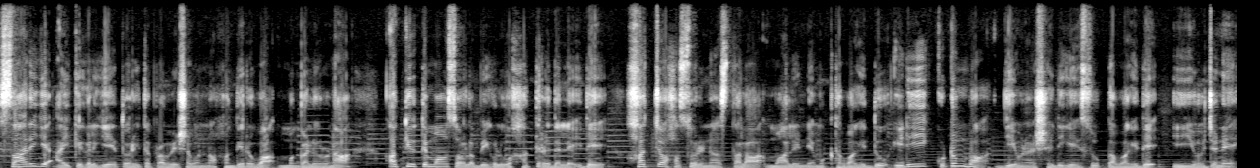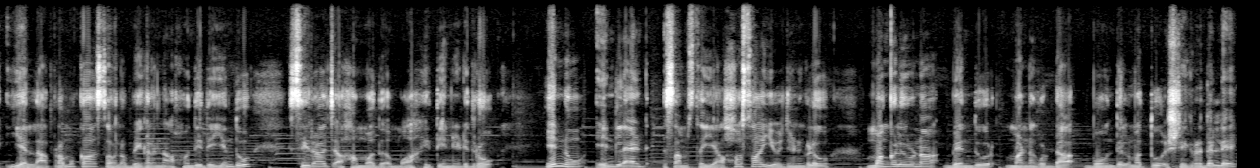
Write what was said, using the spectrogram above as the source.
ಸಾರಿಗೆ ಆಯ್ಕೆಗಳಿಗೆ ತ್ವರಿತ ಪ್ರವೇಶವನ್ನು ಹೊಂದಿರುವ ಮಂಗಳೂರಿನ ಅತ್ಯುತ್ತಮ ಸೌಲಭ್ಯಗಳು ಹತ್ತಿರದಲ್ಲೇ ಇದೆ. ಹಚ್ಚ ಹಸುರಿನ ಸ್ಥಳ ಮಾಲಿನ್ಯ ಮುಕ್ತವಾಗಿದ್ದು ಇಡೀ ಕುಟುಂಬ ಜೀವನ ಶೈಲಿಗೆ ಸೂಕ್ತವಾಗಿದೆ. ಈ ಯೋಜನೆ ಎಲ್ಲ ಪ್ರಮುಖ ಸೌಲಭ್ಯಗಳನ್ನು ಹೊಂದಿದೆ ಎಂದು ಸಿರಾಜ್ ಅಹಮದ್ ಮಾಹಿತಿ ನೀಡಿದರು. ಇನ್ನು ಇಂಗ್ಲೆಂಡ್ ಸಂಸ್ಥೆಯ ಹೊಸ ಯೋಜನೆಗಳು ಮಂಗಳೂರಿನ ಬೆಂದೂರ್, ಮಣ್ಣಗುಡ್ಡ, ಬೋಂದೆಲ್ ಮತ್ತು ಶೀಘ್ರದಲ್ಲೇ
